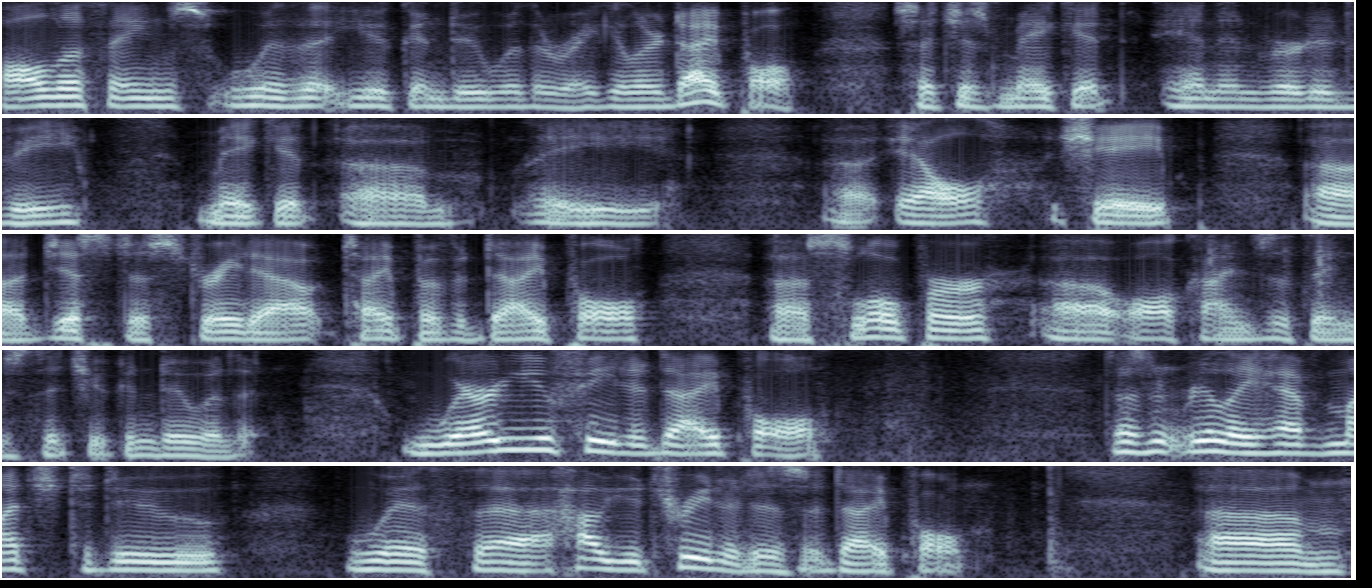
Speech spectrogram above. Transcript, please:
all the things with it you can do with a regular dipole, such as make it an inverted V, make it um, a uh, L shape, uh, just a straight out type of a dipole, uh, sloper, all kinds of things that you can do with it. Where you feed a dipole doesn't really have much to do with uh, how you treat it as a dipole. Um,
